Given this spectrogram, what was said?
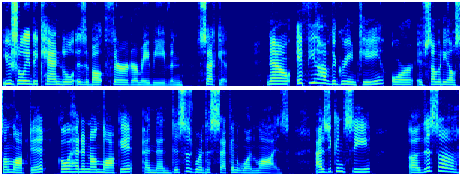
Usually the candle is about third or maybe even second. Now, if you have the green key, or if somebody else unlocked it, go ahead and unlock it, and then this is where the second one lies. As you can see, uh, this uh,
